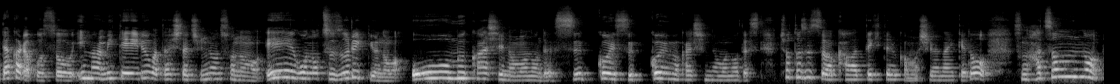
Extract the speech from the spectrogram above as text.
だからこそ今見ている私たちのその英語の綴りっていうのは大昔のものです。すっごいすっごい昔のものです。ちょっとずつは変わってきてるかもしれないけど、その発音の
